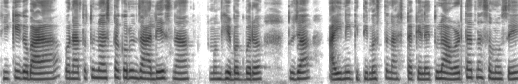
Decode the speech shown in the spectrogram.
ठीक आहे ग बाळा पण आता तू नाश्ता करून झालीस ना? मग हे बघ बरं तुझ्या आईने किती मस्त नाश्ता केला आहे तुला आवडतात ना समोसे?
